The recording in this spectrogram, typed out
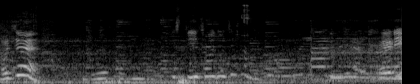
হয়েছে? রেডি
